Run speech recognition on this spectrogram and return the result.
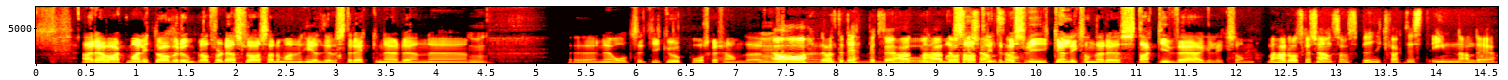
ja, det varit man lite överrumplad, för där slösade man en hel del streck när den eh, mm. Eh, när oddset gick upp på Oskarshamn där. Mm. Ja, det var lite deppigt för jag hade, man hade Man satt lite som... besviken liksom när det stack iväg liksom. Man hade Oskarshamn som spik faktiskt innan det.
